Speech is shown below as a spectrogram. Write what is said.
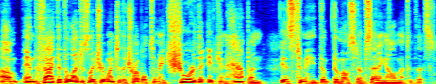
Um, and the fact that the legislature went to the trouble to make sure that it can happen is to me the, the most upsetting element of this.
